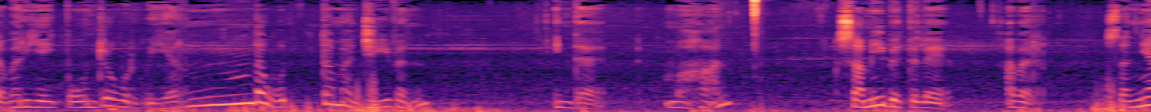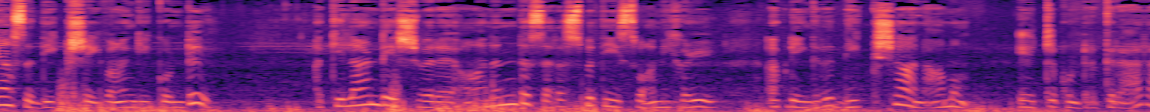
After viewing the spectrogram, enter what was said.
சபரியை போன்ற ஒரு உயர்ந்த உத்தம ஜீவன் இந்த மகான். சமீபத்தில் அவர் சந்நியாச தீட்சை வாங்கி கொண்டு அகிலாண்டேஸ்வர ஆனந்த சரஸ்வதி சுவாமிகள் அப்படிங்கிற தீக்ஷா நாமம் ஏற்றுக்கொண்டிருக்கிறார்.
